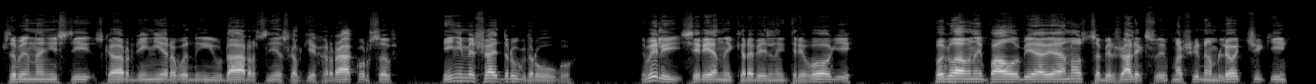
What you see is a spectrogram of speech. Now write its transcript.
чтобы нанести скоординированный удар с нескольких ракурсов и не мешать друг другу. Выли сирены корабельной тревоги. По главной палубе авианосца бежали к своим машинам летчики.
